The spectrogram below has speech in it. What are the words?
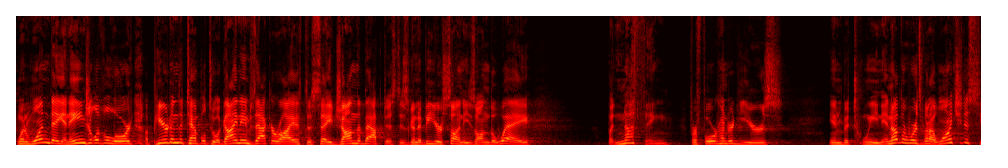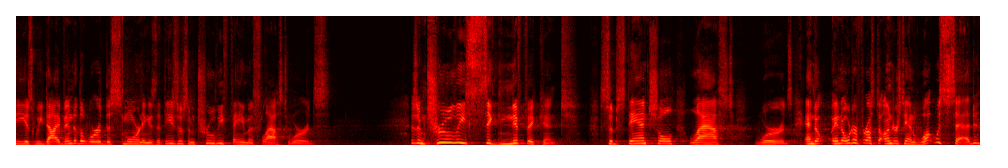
when one day an angel of the Lord appeared in the temple to a guy named Zacharias to say, John the Baptist is going to be your son, he's on the way. But nothing for 400 years in between. In other words, what I want you to see as we dive into the word this morning is that these are some truly famous last words. There's some truly significant, substantial last words. And in order for us to understand what was said,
